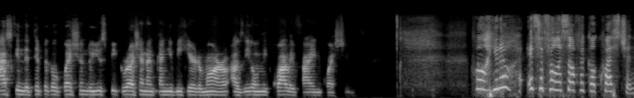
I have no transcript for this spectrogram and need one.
asking the typical question, do you speak Russian and can you be here tomorrow as the only qualifying question? Well, you know, it's a philosophical question.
